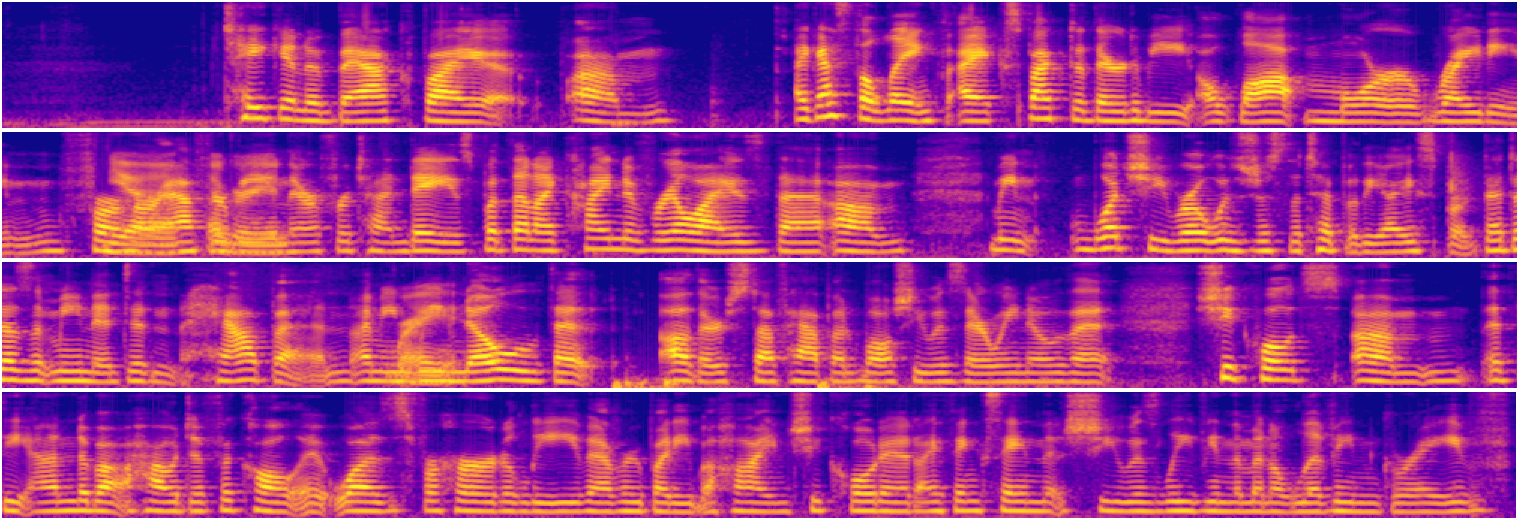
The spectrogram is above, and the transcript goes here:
taken aback by um I guess the length. I expected there to be a lot more writing for Yeah, her after agreed. being there for 10 days, but then I kind of realized that um I mean, what she wrote was just the tip of the iceberg. That doesn't mean it didn't happen. I mean, we know that other stuff happened while she was there. We know that she quotes um at the end about how difficult it was for her to leave everybody behind. She quoted, I think, saying that she was leaving them in a living grave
